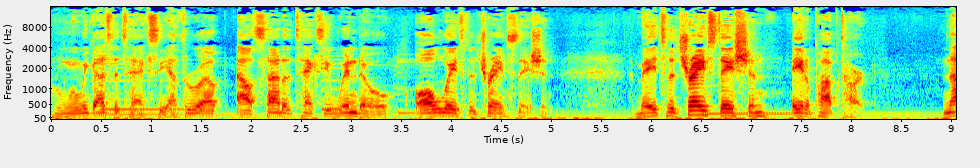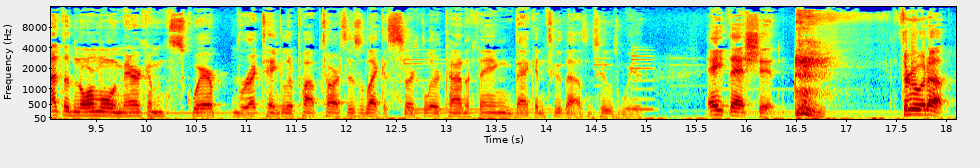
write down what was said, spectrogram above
when we got to the taxi. I threw up outside of the taxi window all the way to the train station. I made to the train station, ate a Pop Tart not the normal American square rectangular Pop Tarts. This was like a circular kind of thing back in 2002. It was weird. Ate that shit. threw it up.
